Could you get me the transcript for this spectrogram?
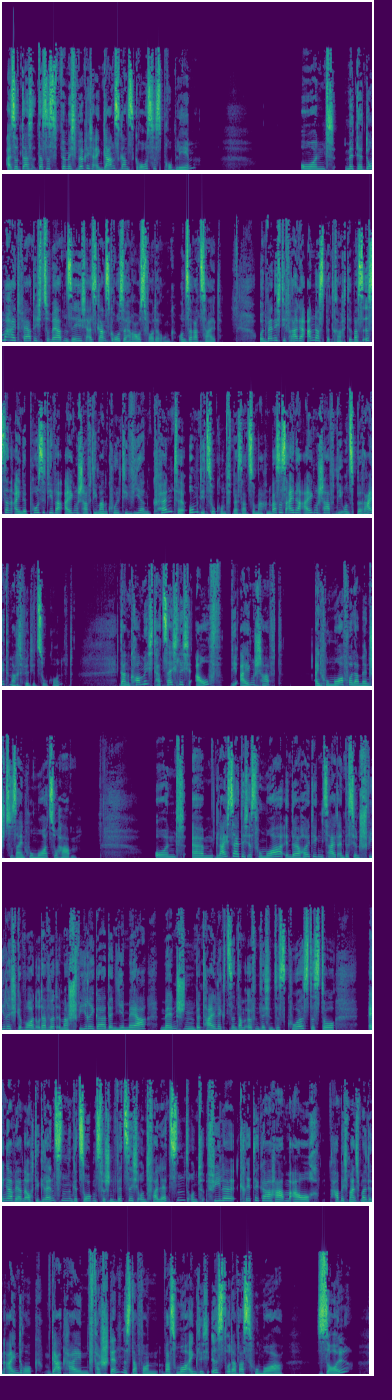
Also das, das ist für mich wirklich ein ganz, ganz großes Problem. Und mit der Dummheit fertig zu werden, sehe ich als ganz große Herausforderung unserer Zeit. Und wenn ich die Frage anders betrachte, was ist denn eine positive Eigenschaft, die man kultivieren könnte, um die Zukunft besser zu machen? Was ist eine Eigenschaft, die uns bereit macht für die Zukunft? Dann komme ich tatsächlich auf die Eigenschaft, ein humorvoller Mensch zu sein, Humor zu haben. Und ähm, gleichzeitig ist Humor in der heutigen Zeit ein bisschen schwierig geworden oder wird immer schwieriger, denn je mehr Menschen beteiligt sind am öffentlichen Diskurs, desto enger werden auch die Grenzen gezogen zwischen witzig und verletzend. Und viele Kritiker haben auch, habe ich manchmal den Eindruck, gar kein Verständnis davon, was Humor eigentlich ist oder was Humor soll.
